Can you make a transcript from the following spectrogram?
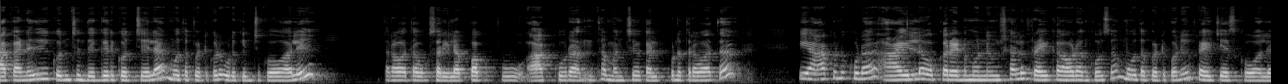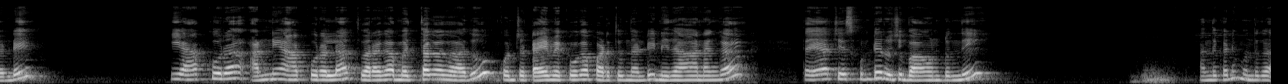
ఆకు అనేది కొంచెం దగ్గరికి వచ్చేలా మూత పెట్టుకొని ఉడికించుకోవాలి. తర్వాత ఒకసారి ఇలా పప్పు ఆకుకూర అంతా మంచిగా కలుపుకున్న తర్వాత ఈ ఆకును కూడా ఆయిల్లో ఒక రెండు మూడు నిమిషాలు ఫ్రై కావడం కోసం మూత పెట్టుకొని ఫ్రై చేసుకోవాలండి. ఈ ఆకుకూర అన్ని ఆకుకూరలా త్వరగా మెత్తగా కాదు కొంచెం టైం ఎక్కువగా పడుతుందండి. నిదానంగా తయారు చేసుకుంటే రుచి బాగుంటుంది. అందుకని ముందుగా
